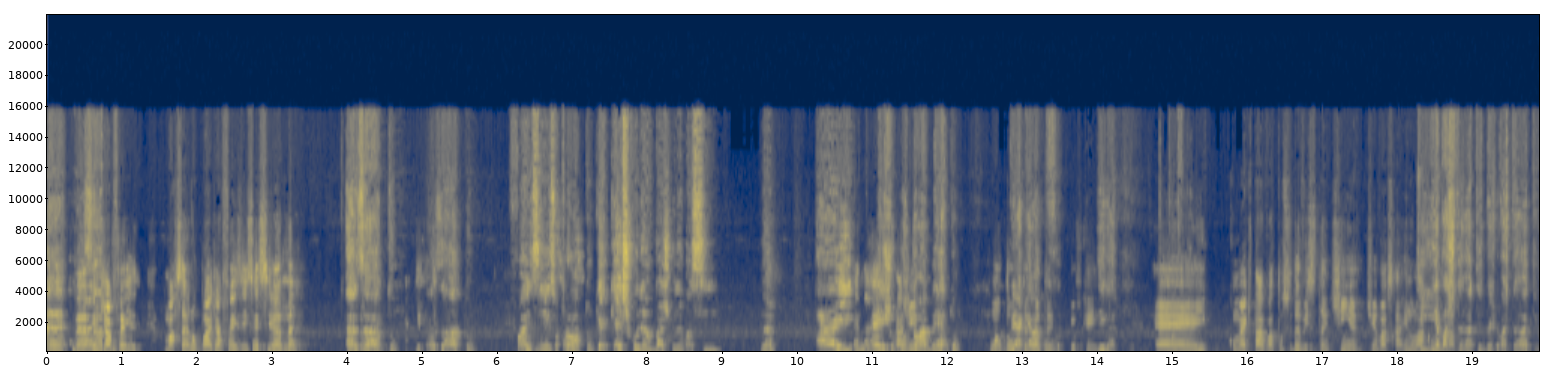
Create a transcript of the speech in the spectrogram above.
É, Né? Já fez. Marcelo Pai já fez isso esse ano, né? Exato, exato. Faz isso, pronto. Quer, quer esculhambar, esculhamba assim. Né? Aí, É, não, deixa o portão aberto. Uma dúvida aquela que eu, tenho, que eu fiquei. Diga, É, e como é que tava a torcida visitante? Tinha? Tinha Vascaíno lá? É tinha tava? bastante, bastante.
